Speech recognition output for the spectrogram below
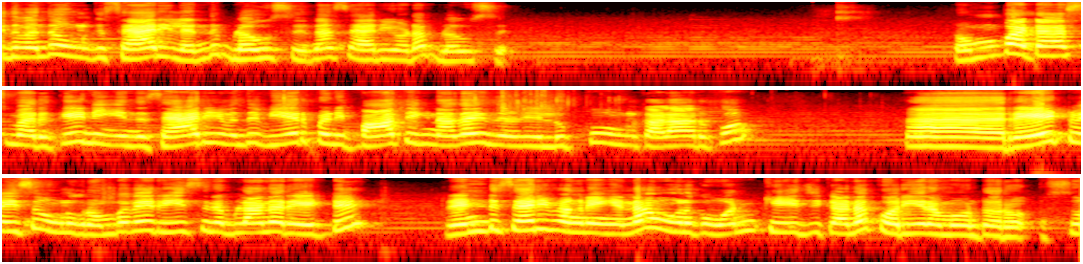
இது வந்து உங்களுக்கு சாரிலேருந்து ப்ளவுஸு இதுதான் சாரியோட ப்ளவுஸு ரொம்ப அட்டாசமாக இருக்குது நீங்கள் இந்த சாரியை வந்து வியர் பண்ணி பார்த்தீங்கன்னா தான் இதனுடைய லுக்கும் உங்களுக்கு அழகாக இருக்கும். ரேட் வைஸும் உங்களுக்கு ரொம்பவே ரீசனபிளான ரேட்டு ரெண்டு சாரி வாங்கினீங்கன்னா உங்களுக்கு ஒன் கேஜிக்கான கொரியர் அமௌண்ட் வரும். ஸோ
